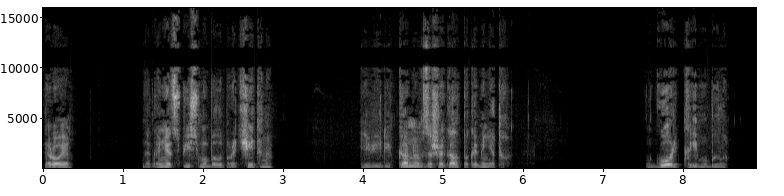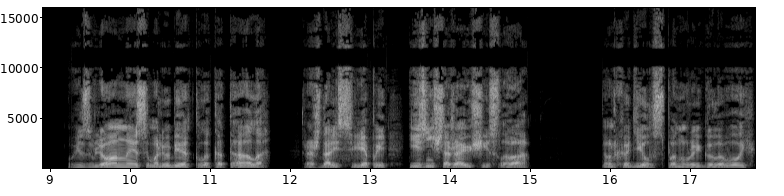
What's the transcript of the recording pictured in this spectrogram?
Второе. Наконец письмо было прочитано, и Великанов зашагал по кабинету. Горько ему было. Уязвленное самолюбие клокотало, рождались свирепые изничтожающие слова. Он ходил с понурой головой,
